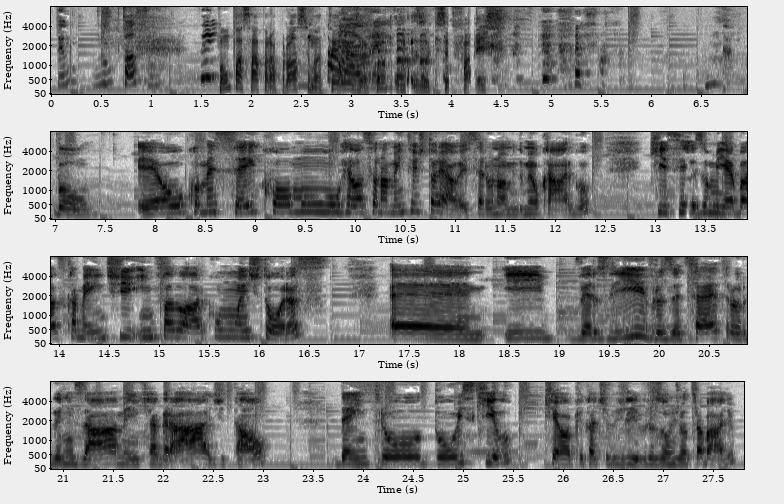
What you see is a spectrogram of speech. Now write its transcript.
Eu não posso nem. Vamos passar para a próxima? Tereza, conta mais o que você faz. Bom, eu comecei como relacionamento editorial, esse era o nome do meu cargo, que se resumia basicamente em falar com editoras é, e ver os livros, etc., organizar meio que a grade e tal, dentro do Esquilo, que é o aplicativo de livros onde eu trabalho.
